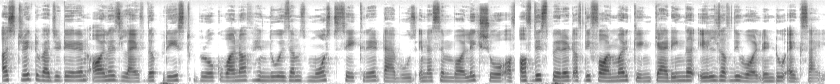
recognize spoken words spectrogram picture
A strict vegetarian all his life, the priest broke one of Hinduism's most sacred taboos in a symbolic show of, of the spirit of the former king carrying the ills of the world into exile.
